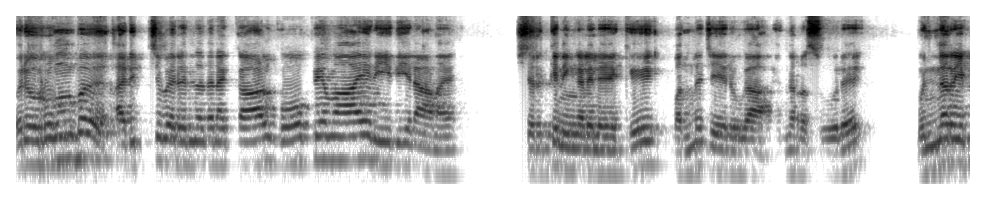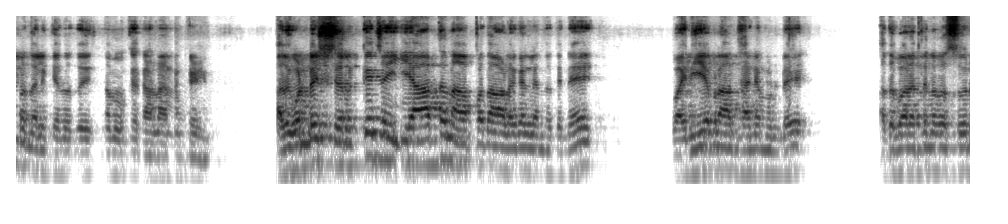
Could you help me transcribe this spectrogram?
ഒരു റുമ്പ് അരിച്ചു വരുന്നതിനേക്കാൾ ഗോപ്യമായ രീതിയിലാണ് ഷിർക്ക് നിങ്ങളിലേക്ക് വന്നു ചേരുക എന്ന റസൂൽ മുന്നറിയിപ്പ് നൽകുന്നത് നമുക്ക് കാണാൻ കഴിയും. അതുകൊണ്ട് ഷിർക്ക് ചെയ്യാത്ത നാൽപ്പത് ആളുകൾ എന്നതിന് വലിയ പ്രാധാന്യമുണ്ട്. അതുപോലെ തന്നെ റസൂൽ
